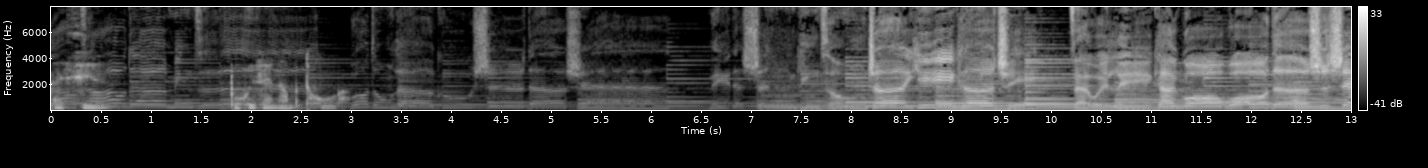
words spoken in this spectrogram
但心不会再那么痛了。身影从这一刻起，再未离开过我的视线。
